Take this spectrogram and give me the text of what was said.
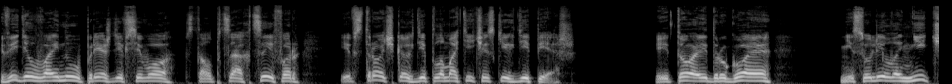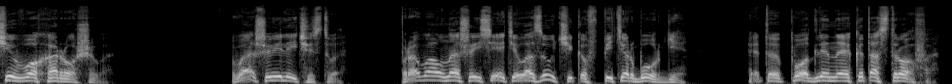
Видел войну прежде всего в столбцах цифр и в строчках дипломатических депеш. И то, и другое не сулило ничего хорошего. «Ваше Величество, провал нашей сети лазутчиков в Петербурге — это подлинная катастрофа.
